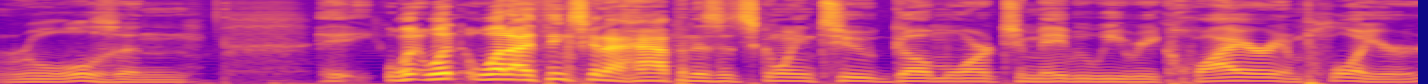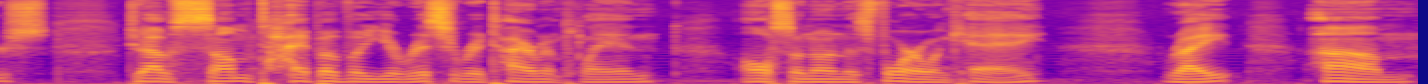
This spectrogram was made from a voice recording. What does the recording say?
rules? And what what what I think is going to happen is it's going to go more to maybe we require employers to have some type of a ERISA retirement plan, also known as 401k, right? Um,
